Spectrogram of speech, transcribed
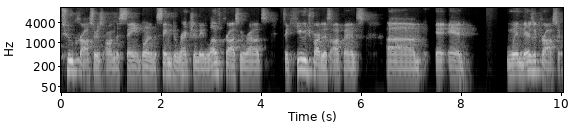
two crossers on the same going in the same direction. They love crossing routes. It's a huge part of this offense. Um, and, and when there's a crosser,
